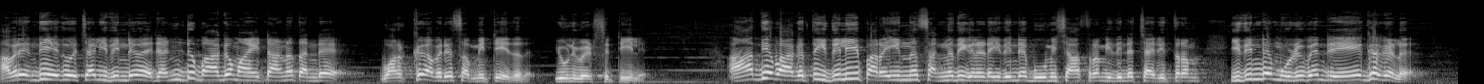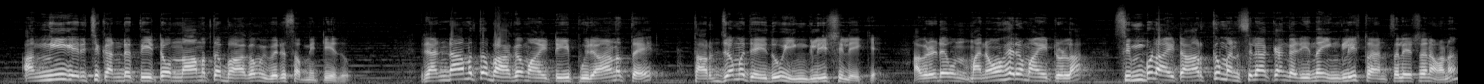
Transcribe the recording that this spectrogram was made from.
അവരെന്ത് ചെയ്തു വെച്ചാൽ ഇതിന്റെ രണ്ട് ഭാഗമായിട്ടാണ് തന്റെ വർക്ക് അവർ സബ്മിറ്റ് ചെയ്തത് യൂണിവേഴ്സിറ്റിയിൽ ആദ്യ ഭാഗത്ത് ഇതിലീ പറയുന്ന സംഗതികളുടെ ഇതിന്റെ ഭൂമിശാസ്ത്രം ഇതിന്റെ ചരിത്രം ഇതിന്റെ മുഴുവൻ രേഖകൾ അംഗീകരിച്ച് കണ്ടെത്തിയിട്ട് ഒന്നാമത്തെ ഭാഗം ഇവർ സബ്മിറ്റ് ചെയ്തു. രണ്ടാമത്തെ ഭാഗമായിട്ട് ഈ പുരാണത്തെ തർജമ ചെയ്തു ഇംഗ്ലീഷിലേക്ക്. അവരുടെ മനോഹരമായിട്ടുള്ള സിമ്പിളായിട്ട് ആർക്കും മനസ്സിലാക്കാൻ കഴിയുന്ന ഇംഗ്ലീഷ് ട്രാൻസ്ലേഷനാണ്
